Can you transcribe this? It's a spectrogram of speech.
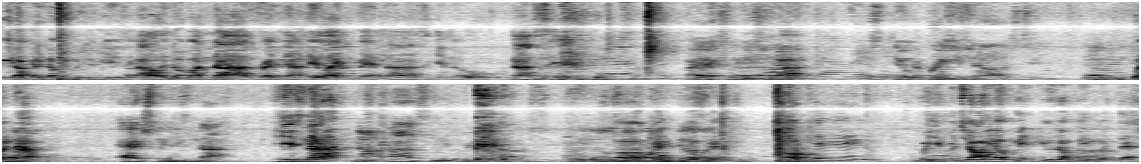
y'all can help me with the music. I only know about Nas right now. They like, man, Nas is getting old. Nas is. I actually, he's not. He's still bringing knowledge to you. What now? Actually, he's not. He's not? He's constantly bringing knowledge to you. Oh, okay, do okay. it. Okay, well, you, but y'all help me, you help me with that,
